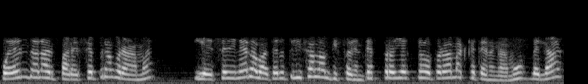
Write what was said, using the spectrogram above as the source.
Pueden donar para ese programa y ese dinero va a ser utilizado en diferentes proyectos o programas que tengamos, ¿verdad?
